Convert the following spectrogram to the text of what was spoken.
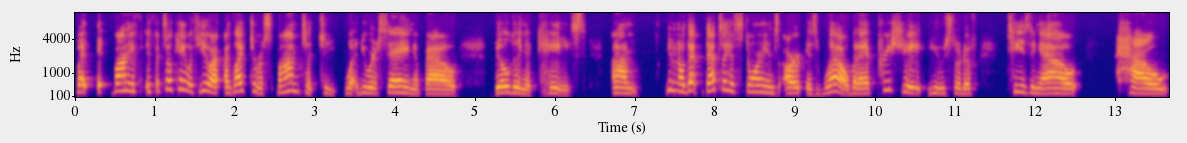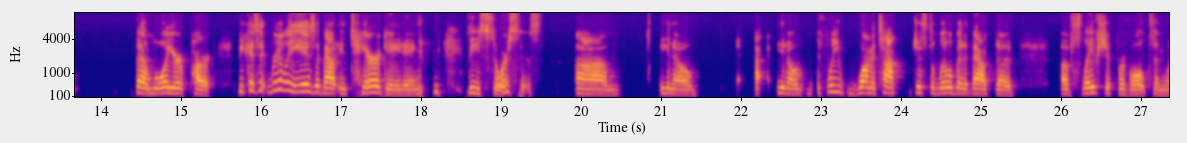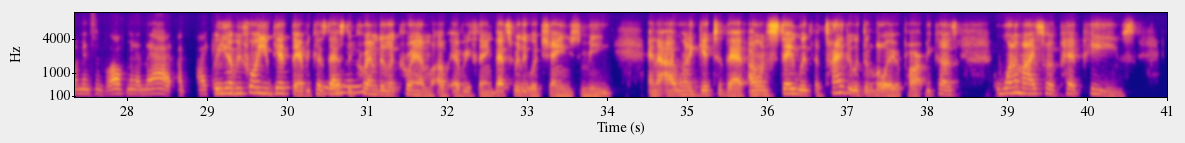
But it, Bonnie, if, if it's okay with you, I, would like to respond to, to what you were saying about building a case. Um, you know, that that's a historian's art as well, but I appreciate you sort of teasing out how the lawyer part, because it really is about interrogating these sources. Um, you know, you know, if we want to talk just a little bit about the of slave ship revolts and women's involvement in that, I, I But can. you know, before you get there, because that's the Mhm. creme de la creme of everything. That's really what changed me. And I want to get to that. I want to stay with a tiny bit with the lawyer part because one of my sort of pet peeves,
